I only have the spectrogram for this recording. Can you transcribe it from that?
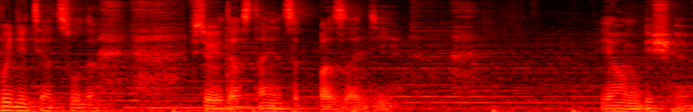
выйдете отсюда. Все это останется позади. Я вам обещаю.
